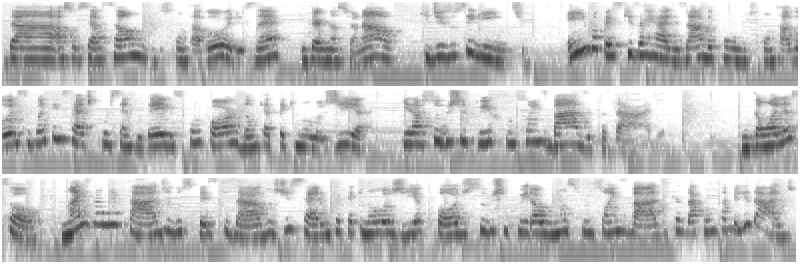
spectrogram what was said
da Associação dos Contadores, né, internacional, que diz o seguinte: em uma pesquisa realizada com os contadores, 57% deles concordam que a tecnologia irá substituir funções básicas da área. Então, olha só, mais da metade dos pesquisados disseram que a tecnologia pode substituir algumas funções básicas da contabilidade.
